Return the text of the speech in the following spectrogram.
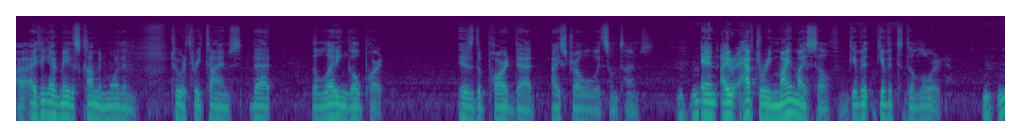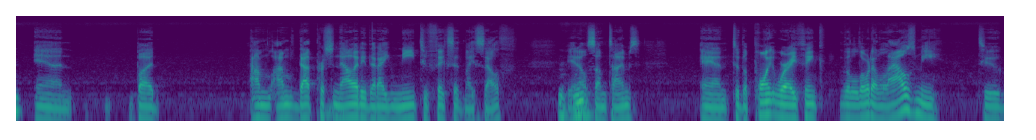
I think I've made this comment more than two or three times that the letting go part is the part that I struggle with sometimes. Mhm, And I have to remind myself, give it, give it to the Lord. mhm, And, but I'm, I'm that personality that I need to fix it myself you know mhm. sometimes. And to the point where i think the lord allows me to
